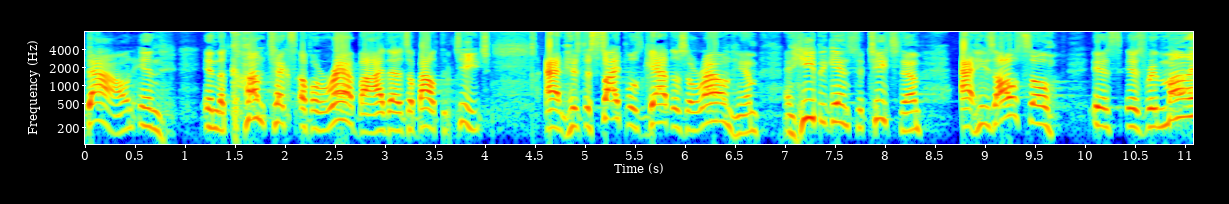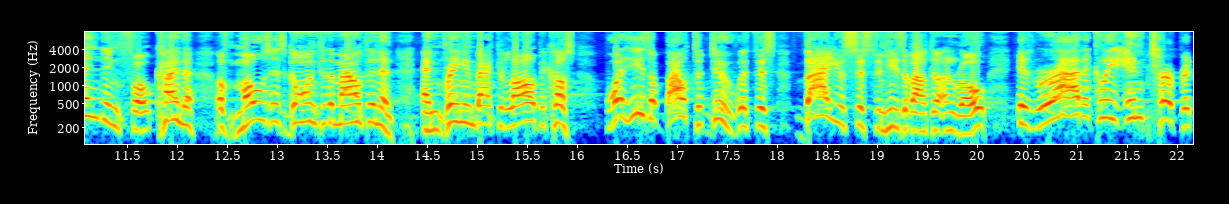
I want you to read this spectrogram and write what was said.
down in, in the context of a rabbi that is about to teach and his disciples gathers around him and he begins to teach them and he's also is, is reminding folk kind of of moses going to the mountain and, and bringing back the law because what he's about to do with this value system he's about to unroll is radically interpret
